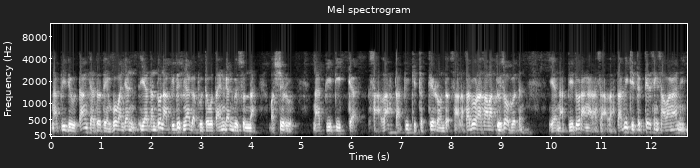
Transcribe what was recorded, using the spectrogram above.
Nabi diutang jatuh tempo, wajan ya tentu Nabi itu sebenarnya agak butuh utang kan gue sunnah, masyur. Nabi tidak salah tapi ditetir untuk salah. Tapi orang salah dosa betul. Ya Nabi itu orang salah, tapi ditetir sing sawangane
